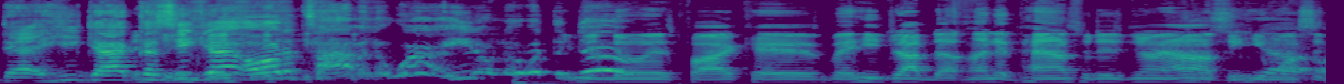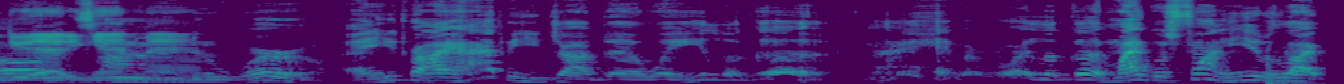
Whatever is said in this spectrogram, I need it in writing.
that he got because he got all the time in the world. He don't know what to He do. been doing his podcast, man. He dropped a hundred pounds for this joint. I don't think he got wants to do that again, man. The world, and he's probably happy he dropped that weight. He looked good, man. Him Roy look good. Mike was funny. He was like,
